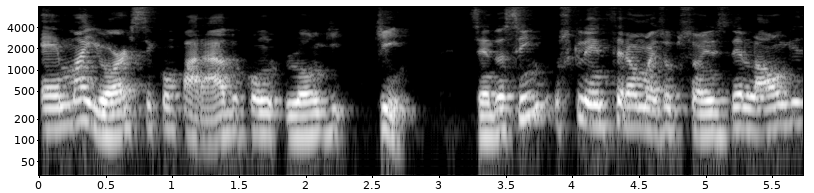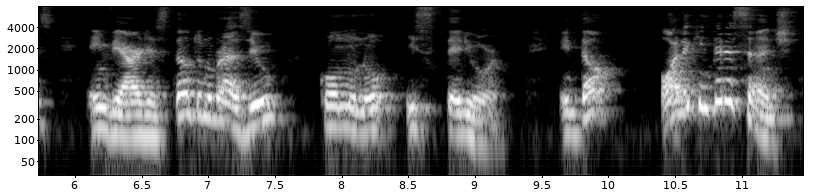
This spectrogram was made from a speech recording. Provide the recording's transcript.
é maior se comparado com Long Key. Sendo assim, os clientes terão mais opções de longs em viagens tanto no Brasil como no exterior. Então, olha que interessante.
